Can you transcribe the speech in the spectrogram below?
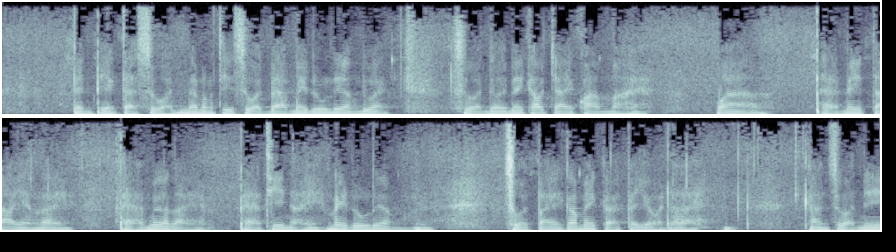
ำเป็นเพียงแต่สวดและบางทีสวดแบบไม่รู้เรื่องด้วย สวดโดยไม่เข้าใจความหมายว่าแผ่เมตตาอย่างไร แผ่เมื่อไหร่ แผ่ที่ไหนไม่รู้เรื่อง สวดไปก็ไม่เกิดประโยชน์อะไร การสวดนี้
